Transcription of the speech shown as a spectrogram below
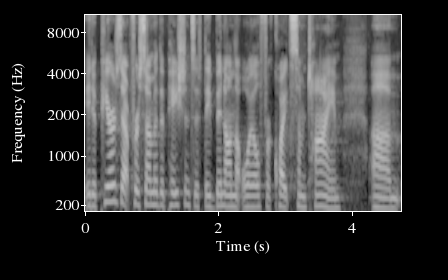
it appears that for some of the patients, if they've been on the oil for quite some time, um,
